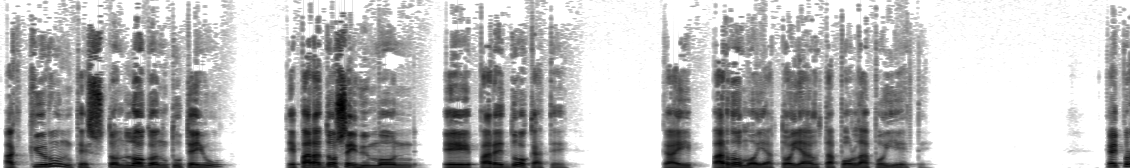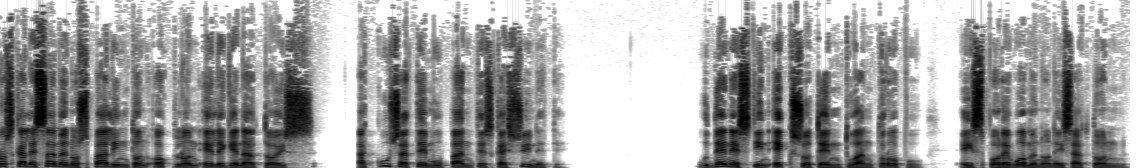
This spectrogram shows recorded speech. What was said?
ακυρούντες των λόγων του Θεού, τε παραδόσε χυμών ε παρεδόκατε, kai παρόμοια τοιά τα πολλά ποιέται. Καί προσκαλεσάμενος πάλιν των όκλων έλεγεν αυτοίς, ακούσατε μου πάντες καί σύνετε. Ουδέν εστιν έξωτεν του ανθρώπου εις πορευόμενον εις αυτόν,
